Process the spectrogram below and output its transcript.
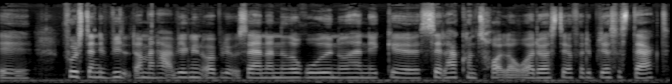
øh, fuldstændig vildt, og man har virkelig en oplevelse af, at han er nede og rode i noget, han ikke øh, selv har kontrol over, og det er også derfor, det bliver så stærkt.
